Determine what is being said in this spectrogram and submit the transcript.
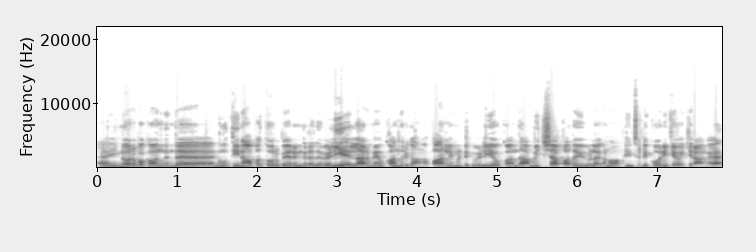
இன்னொரு பக்கம் வந்து இந்த நூத்தி நாற்பத்தோரு பேருங்கிறது வெளியே எல்லாருமே உட்காந்துருக்காங்க பார்லிமெண்ட்டுக்கு வெளியே உட்காந்து அமித்ஷா பதவி விலகணும் அப்படின்னு சொல்லி கோரிக்கை வைக்கிறாங்க.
